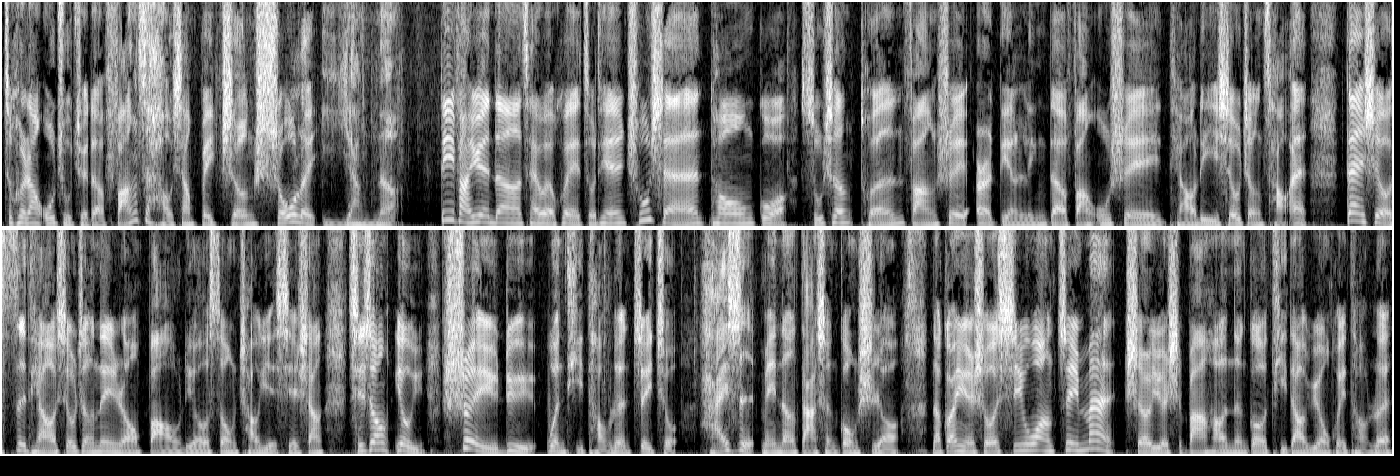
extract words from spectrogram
这会让屋主觉得房子好像被。被征收了一样呢。地法院的财委会昨天初审通过俗称“囤房税二点零”的房屋税条例修正草案，但是有四条修正内容保留送朝野协商，其中又与税率问题讨论最久，还是没能达成共识哦。那官员说，希望最慢十二月十八号能够提到院会讨论。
